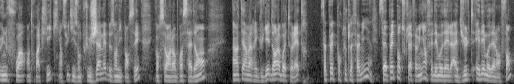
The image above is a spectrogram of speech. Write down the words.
une fois en trois clics et ensuite, ils n'ont plus jamais besoin d'y penser. Ils vont recevoir leur brosse à dents à intervalles réguliers dans la boîte aux lettres. Ça peut être pour toute la famille Ça peut être pour toute la famille. On fait des modèles adultes et des modèles enfants.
